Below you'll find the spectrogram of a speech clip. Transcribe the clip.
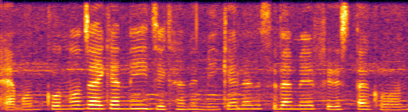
এমন কোনো জায়গা নেই যেখানে মিকাইল আলাইসাল্লামের ফেরিস্তাগণ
